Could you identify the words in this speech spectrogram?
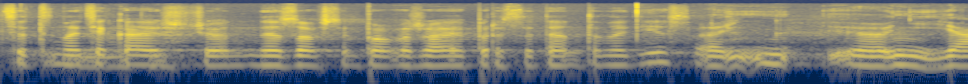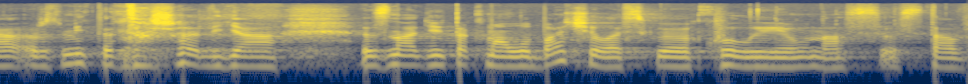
Це ти натякаєш, що не зовсім поважає президента Надія Савченко? Е, ні, я розумієте, на жаль, я з Надією так мало бачилась, е, коли у нас став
